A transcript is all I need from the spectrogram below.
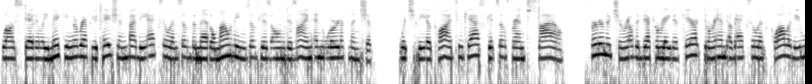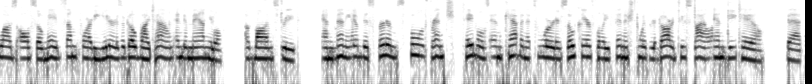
was steadily making a reputation by the excellence of the metal mountings of his own design and workmanship, which he applied to caskets of French style. Furniture of a decorative character and of excellent quality was also made some 40 years ago by Town and Emmanuel, of Bond Street, and many of this firm's old French tables and cabinets were so carefully finished with regard to style and detail, that,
